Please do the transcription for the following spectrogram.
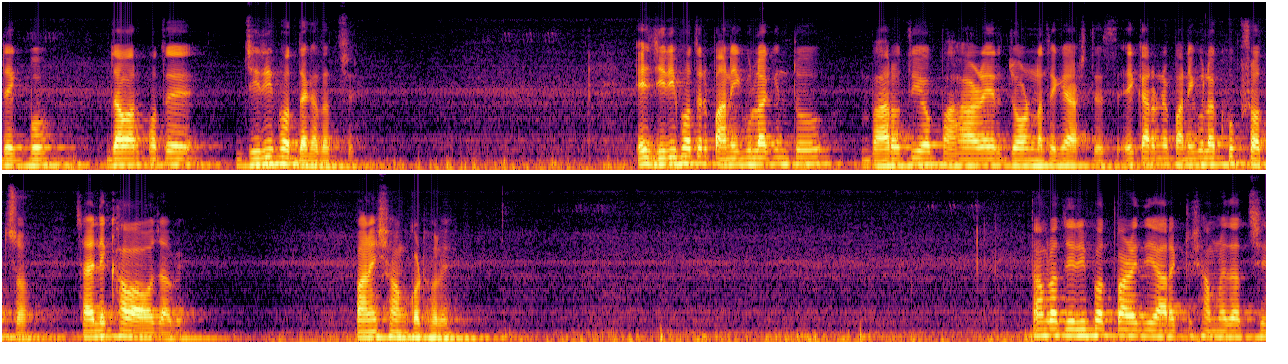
দেখব। যাওয়ার পথে জিরিপথ দেখা যাচ্ছে। এই জিরিপথের পানিগুলা কিন্তু ভারতীয় পাহাড়ের ঝর্ণা থেকে আসতেছে। এই কারণে পানিগুলা খুব স্বচ্ছ। চাইলে খাওয়াও যাবে। পানির সংকট হলে। তো আমরা জিরিপথ পাড়ি দিয়ে আরেকটু সামনে যাচ্ছি।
